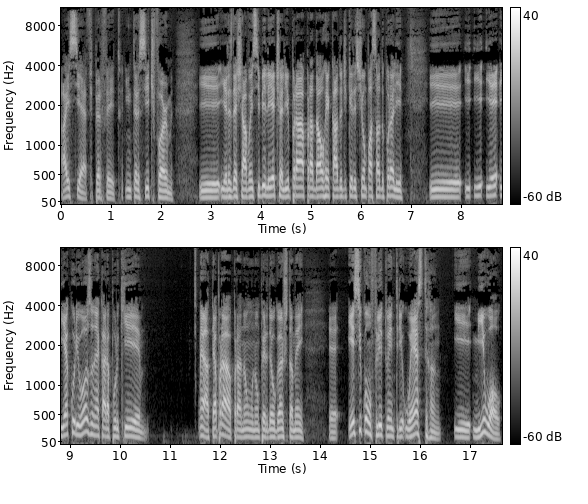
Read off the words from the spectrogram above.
ICF, perfeito. Intercity Firm. E, e, eles deixavam esse bilhete ali para dar o recado de que eles tinham passado por ali. E, e, e, é, e é curioso, né, cara, porque. É, até para não, não perder o gancho também. É, esse conflito entre West Ham e Millwall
